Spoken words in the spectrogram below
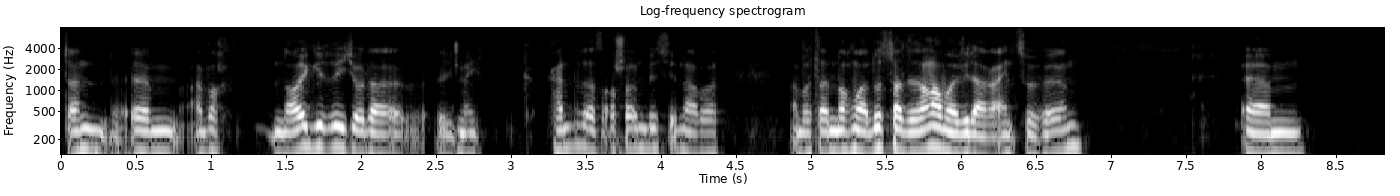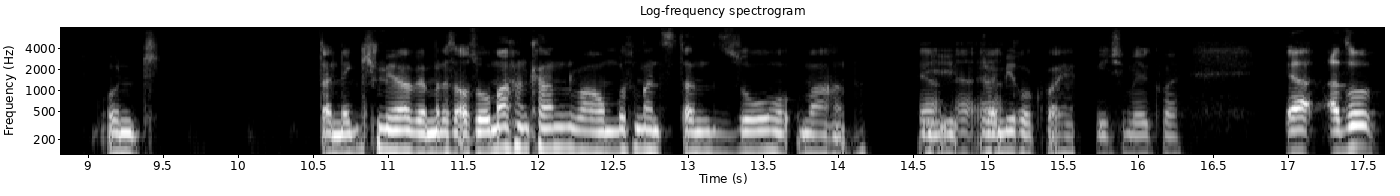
dann ähm, einfach neugierig oder ich meine, ich kannte das auch schon ein bisschen, aber einfach dann nochmal Lust hatte, dann nochmal wieder reinzuhören. Ähm, und dann denke ich mir, wenn man das auch so machen kann, warum muss man es dann so machen? Ja, Wie ja, ja. Jamiroquai. Wie Jamiroquai. Ja, also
